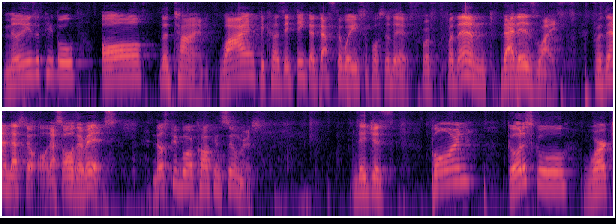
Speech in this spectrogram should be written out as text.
millions of people all the time. Why? Because they think that that's the way you're supposed to live. For, for them, that is life. For them, that's, the, that's all there is. And those people are called consumers. They just born, go to school, work,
